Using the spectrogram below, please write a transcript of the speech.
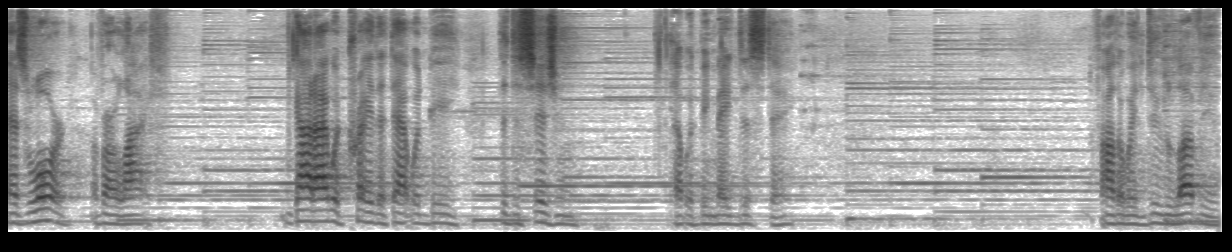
as Lord of our life. God, I would pray that that would be the decision that would be made this day. Father, we do love you.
